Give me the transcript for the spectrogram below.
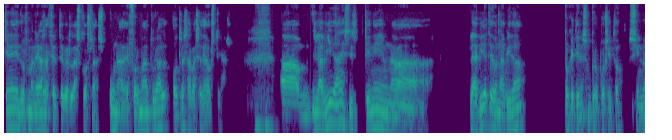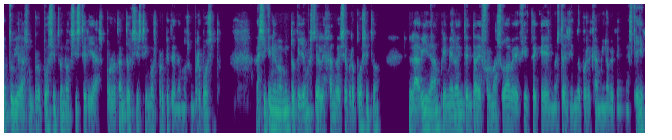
tiene dos maneras de hacerte ver las cosas. Una de forma natural, otra es a base de hostias. la vida tiene una... La vida te da una vida porque tienes un propósito. Si no tuvieras un propósito, no existirías. Por lo tanto, existimos porque tenemos un propósito. Así que en el momento que yo me estoy alejando de ese propósito, la vida primero intenta de forma suave decirte que no estás yendo por el camino que tienes que ir.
